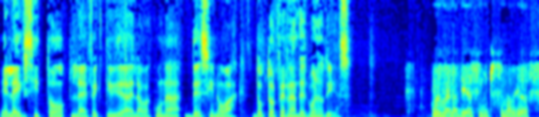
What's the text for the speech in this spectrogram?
el éxito, la efectividad de la vacuna de Sinovac. Doctor Fernández, buenos días. Muy buenos días y muchísimas gracias.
